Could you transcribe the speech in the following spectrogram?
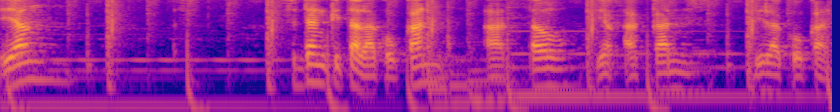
yang sedang kita lakukan atau yang akan dilakukan.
